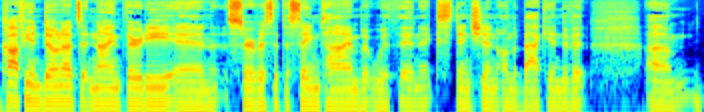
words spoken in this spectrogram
coffee and donuts at 9.30 and service at the same time, but with an extension on the back end of it. Um,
